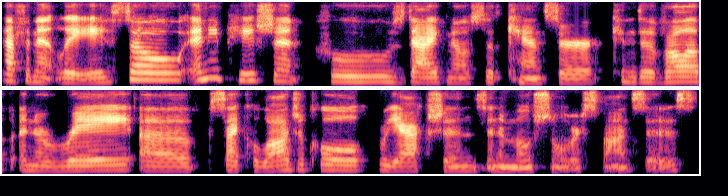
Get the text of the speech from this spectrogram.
Definitely. So, any patient who's diagnosed with cancer can develop an array of psychological reactions and emotional responses.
